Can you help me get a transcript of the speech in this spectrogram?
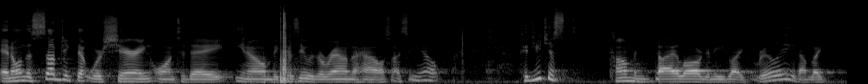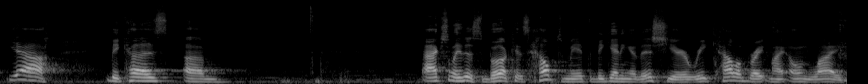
And on the subject that we're sharing on today, you know, because he was around the house, I said, you know, could you just come and dialogue? And he's like, really? And I'm like, yeah, because um, actually this book has helped me at the beginning of this year recalibrate my own life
